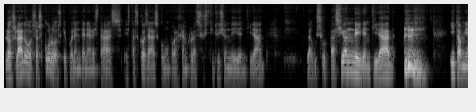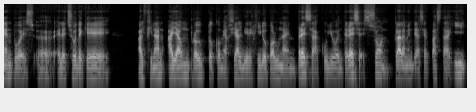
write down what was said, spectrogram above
los lados oscuros que pueden tener estas, estas cosas, como por ejemplo la sustitución de identidad, la usurpación de identidad y también pues eh, el hecho de que al final haya un producto comercial dirigido por una empresa cuyos intereses son claramente hacer pasta y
